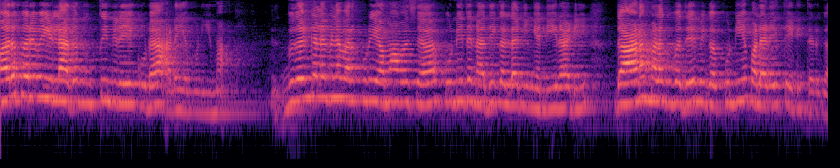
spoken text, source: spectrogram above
மறுபிறவி இல்லாத முக்தி நிலையை கூட அடைய முடியுமா? புதன்கிழமையில வரக்கூடிய அமாவாசை புனித நதிகளில் நீங்கள் நீராடி தானம் வழங்குவது மிக புண்ணிய பலனை தேடித்தருங்க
